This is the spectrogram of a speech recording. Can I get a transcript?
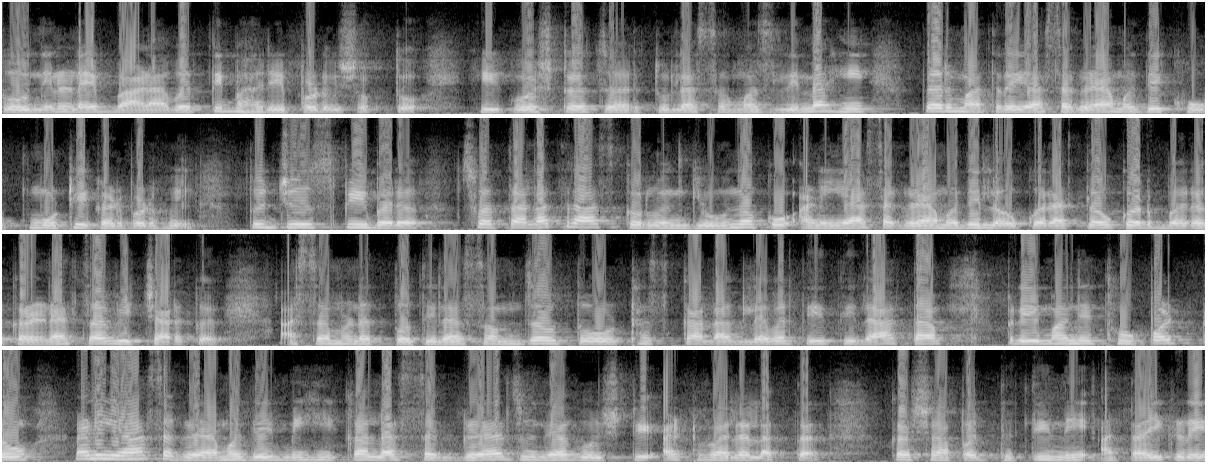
तो निर्णय बाळावरती भारी पडू शकतो. ही गोष्ट जर तुला समजली नाही तर मात्र या सगळ्यामध्ये खूप मोठी गडबड होईल. तू ज्यूस पी बरं स्वतःला त्रास करून घेऊ नको आणि या सगळ्यामध्ये लवकरात लवकर बरं करण्याचा विचार कर. असं म्हणत तो तिला समजवतो ठसका लागल्यावरती तिला आता प्रेमाने थोपटतो आणि या सगळ्यामध्ये मिहिकाला सगळ्या जुन्या गोष्टी आठवायला लागतात. कशा पद्धतीने आता इकडे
